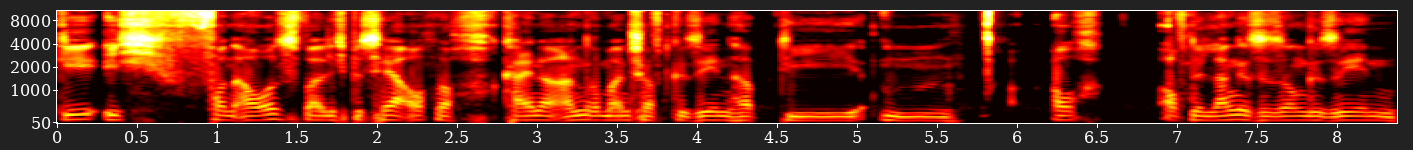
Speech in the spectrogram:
gehe ich von aus, weil ich bisher auch noch keine andere Mannschaft gesehen habe, die mh, mm, auch auf eine lange Saison gesehen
